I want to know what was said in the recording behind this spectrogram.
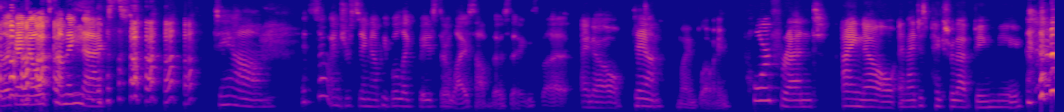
Like, I know what's coming next. Damn. It's so interesting how people like base their lives off those things, but I know. damn. Mind blowing. Poor friend. I know. And I just picture that being me.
